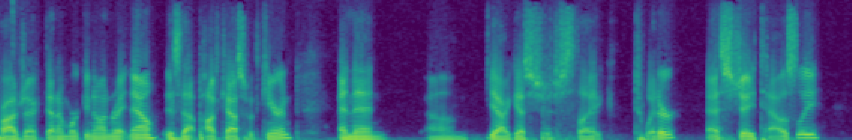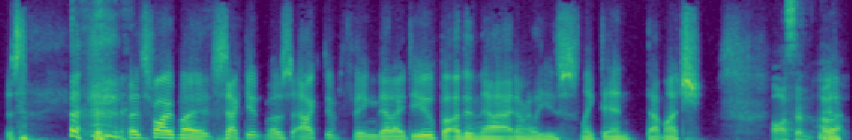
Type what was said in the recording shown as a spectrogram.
project that I'm working on right now is that podcast with Kieran, and then um, yeah, I guess just like Twitter, SJ Tousley. That's probably my second most active thing that I do. But other than that, I don't really use LinkedIn that much. Awesome. Yeah. I'll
